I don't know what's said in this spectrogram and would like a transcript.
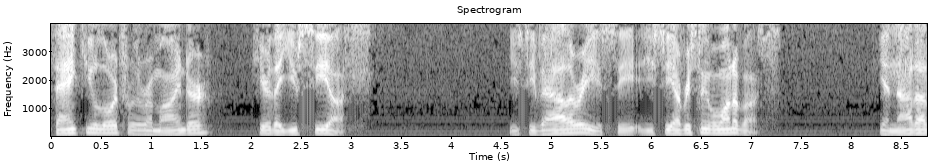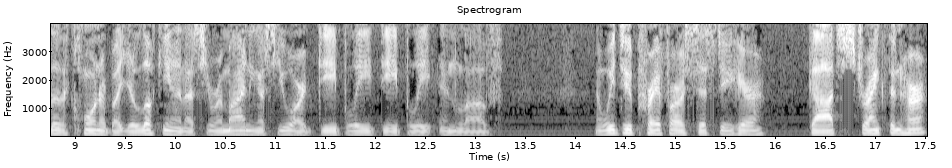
Thank you, Lord, for the reminder here that you see us. You see Valerie, you see, you see every single one of us. You're not out of the corner, but you're looking at us. You're reminding us you are deeply, deeply in love. And we do pray for our sister here. God, strengthen her.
